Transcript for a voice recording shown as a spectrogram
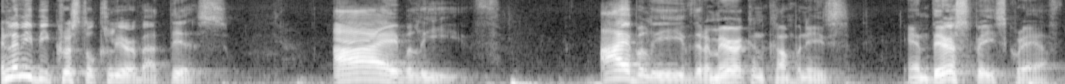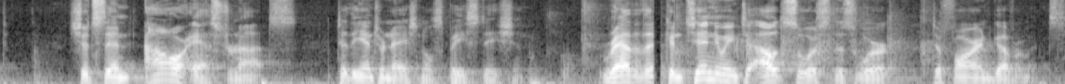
And let me be crystal clear about this. I believe, I believe that American companies and their spacecraft should send our astronauts to the International Space Station rather than continuing to outsource this work to foreign governments.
